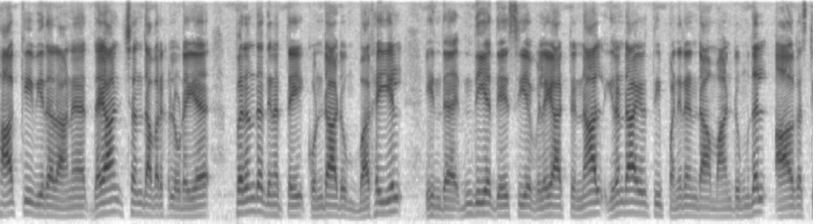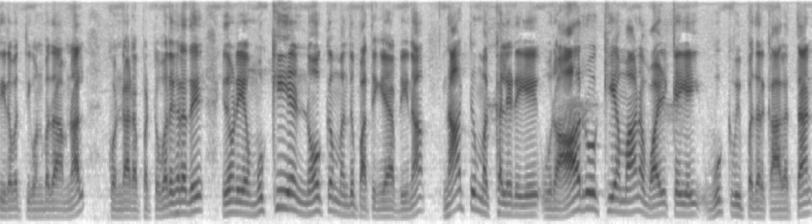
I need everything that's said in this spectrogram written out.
ஹாக்கி வீரரான தயான் சந்த் அவர்களுடைய பிறந்த தினத்தை கொண்டாடும் வகையில் இந்த இந்திய தேசிய விளையாட்டு நாள் இரண்டாயிரத்தி பன்னிரெண்டாம் ஆண்டு முதல் ஆகஸ்ட் இருபத்தி ஒன்பதாம் நாள் கொண்டாடப்பட்டு வருகிறது. இதனுடைய முக்கிய நோக்கம் வந்து பார்த்தீங்க அப்படின்னா நாட்டு மக்களிடையே ஒரு ஆரோக்கியமான வாழ்க்கையை ஊக்குவிப்பதற்காகத்தான்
